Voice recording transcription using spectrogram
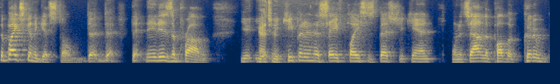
the bike's going to get stolen. It is a problem. You, gotcha. you, you keep it in a safe place as best you can. When it's out in the public, could have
